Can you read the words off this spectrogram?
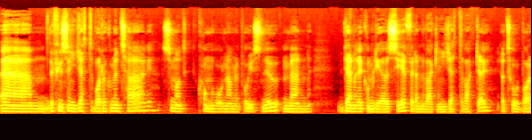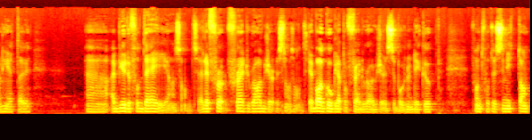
ehm, det finns en jättebra dokumentär som jag inte kommer ihåg namnet på just nu, men den rekommenderar jag att se för den är verkligen jättevacker. Jag tror bara den heter uh, A Beautiful Day eller något sånt. Eller Fred Rogers något sånt. Det är bara att googla på Fred Rogers så borde den dyka upp. Från 2019. Um,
